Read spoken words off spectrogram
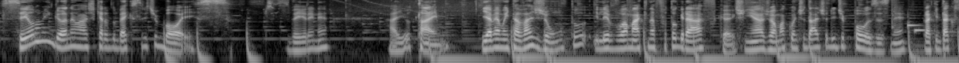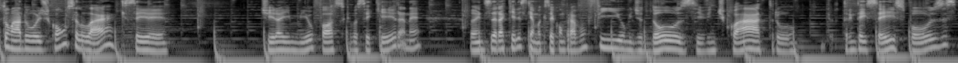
Se eu não me engano, eu acho que era do Backstreet Boys. Pra vocês verem, né? Aí o time. E a minha mãe tava junto e levou a máquina fotográfica. Tinha já uma quantidade ali de poses, né? Pra quem tá acostumado hoje com o celular, que você tira aí mil fotos que você queira, né? Antes era aquele esquema que você comprava um filme de 12, 24, 36 poses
